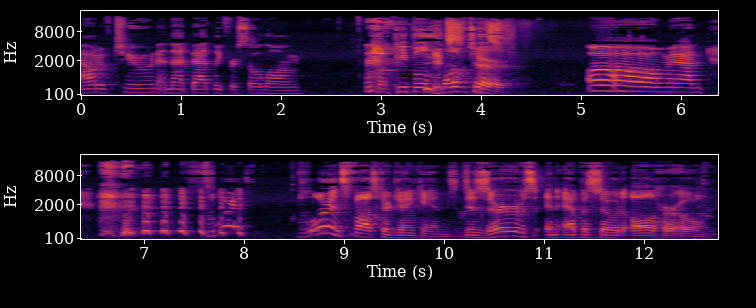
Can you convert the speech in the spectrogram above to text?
out of tune and that badly for so long. But people loved her. Oh man. Florence, Florence Foster Jenkins deserves an episode all her own.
